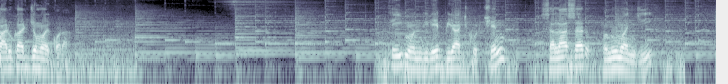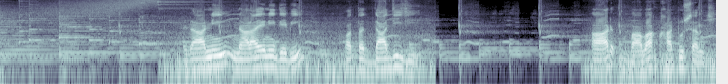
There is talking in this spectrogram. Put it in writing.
কারুকার্যময় করা। এই মন্দিরে বিরাজ করছেন সালাসার হনুমানজি। রানী নারায়ণী দেবী, অর্থাৎ দাদিজি। আর বাবা খাটু শ্যামজি।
